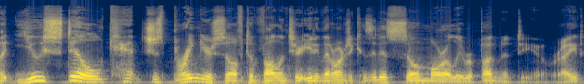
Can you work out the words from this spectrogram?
But you still can't just bring yourself to volunteer eating that orange because it is so morally repugnant to you, right?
